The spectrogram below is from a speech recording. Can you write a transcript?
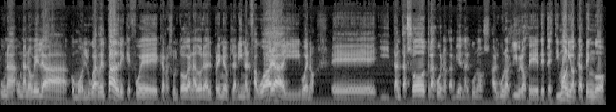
una, una, novela como El lugar del padre, que fue, que resultó ganadora del premio Clarín Alfaguara, y bueno, y tantas otras, bueno, también algunos, algunos libros de, de testimonio. Acá tengo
